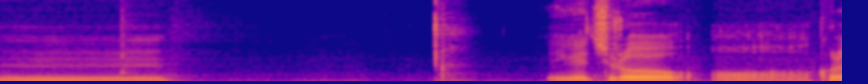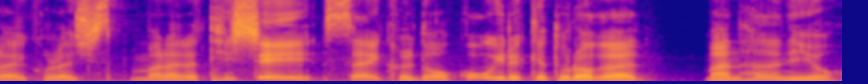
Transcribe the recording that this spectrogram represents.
음, 이게 주로 어, 글라이콜라이시스뿐만 아니라 TCA 사이클도 꼭 이렇게 돌아가만 하는 이유.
